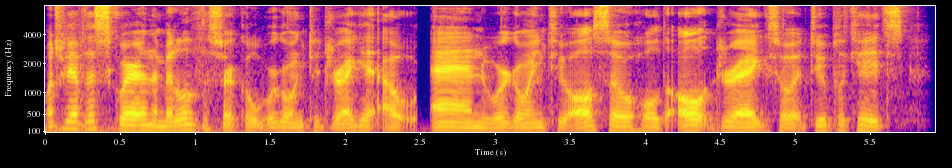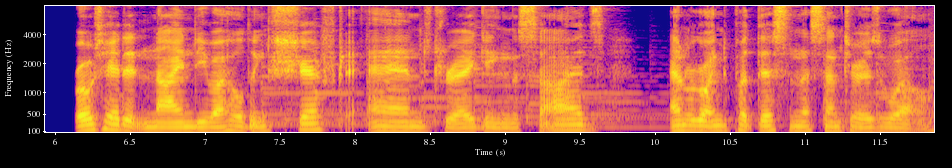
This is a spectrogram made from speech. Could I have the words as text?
Once we have the square in the middle of the circle, we're going to drag it out. And we're going to also hold Alt drag so it duplicates, rotate it 90 by holding Shift and dragging the sides. And we're going to put this in the center as well.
